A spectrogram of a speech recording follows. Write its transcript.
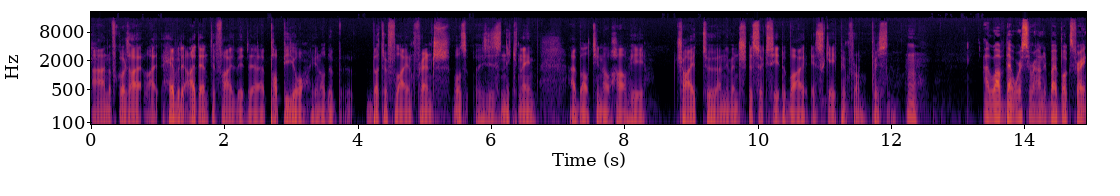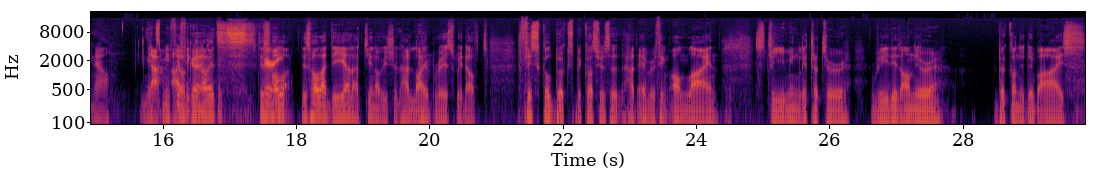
And of course, I, I heavily identified with uh, Papillon. You know, the b- butterfly in French was was his nickname. About you know how he tried to and eventually succeeded by escaping from prison. Hmm. I love that we're surrounded by books right now. It makes Yeah, me I feel think, you good. know, it's this very, whole this whole idea that you know we should have hmm. libraries without physical books because you had everything online, streaming literature, read it on your book on your device,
